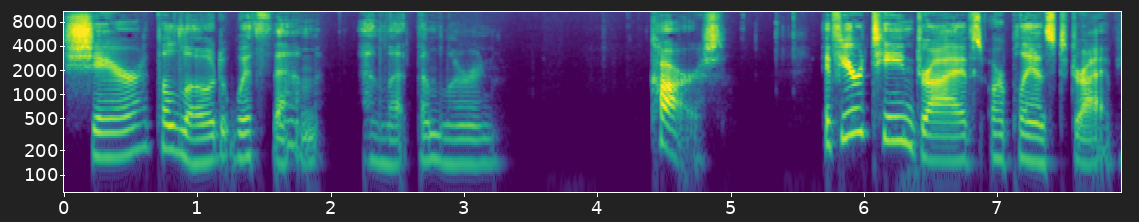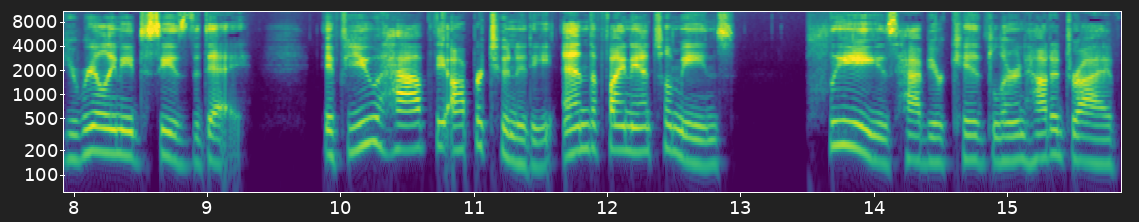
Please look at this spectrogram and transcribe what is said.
Share the load with them and let them learn. Cars. If your teen drives or plans to drive, you really need to seize the day. If you have the opportunity and the financial means, please have your kids learn how to drive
